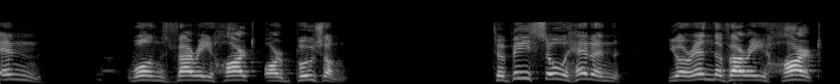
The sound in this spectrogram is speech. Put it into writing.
in one's very heart or bosom. To be so hidden, you're in the very heart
